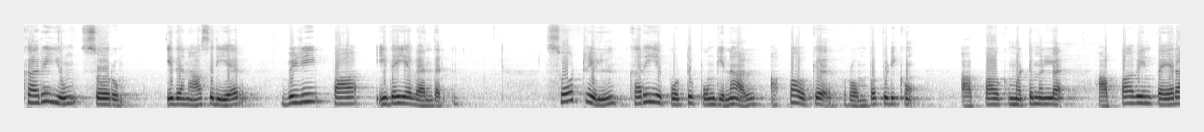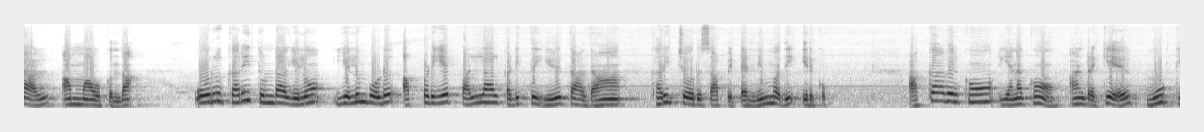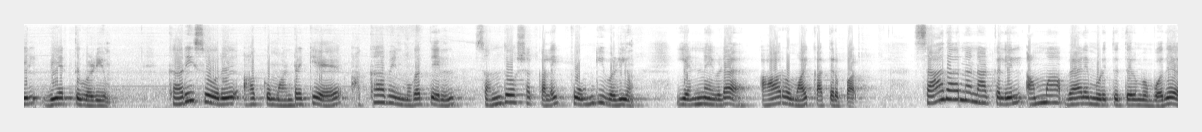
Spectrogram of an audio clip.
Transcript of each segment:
கரியும் சோறும். இதன் ஆசிரியர் விழி பா இதயவேந்தன். சோற்றில் கறியை போட்டு பொங்கினால் அப்பாவுக்கு ரொம்ப பிடிக்கும். அப்பாவுக்கு மட்டுமில்லை அப்பாவின் பெயரால் அம்மாவுக்கும் தான். ஒரு கறி துண்டாகிலும் எலும்போடு அப்படியே பல்லால் கடித்து இழுத்தால்தான் கறிச்சோறு சாப்பிட்ட நிம்மதி இருக்கும். அக்காவிற்கும் எனக்கும் அன்றைக்கு மூக்கில் வியர்த்து வழியும். கரிசோறு ஆக்கும் அன்றைக்கே அக்காவின் முகத்தில் சந்தோஷக்கலை பொங்கி வழியும். என்னை விட ஆர்வமாய் காத்திருப்பாள். சாதாரண நாட்களில் அம்மா வேலை முடித்து திரும்பும்போது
